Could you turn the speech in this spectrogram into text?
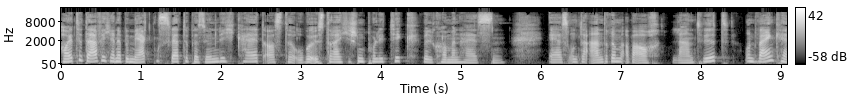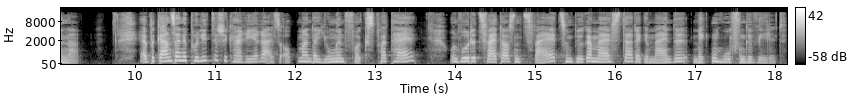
Heute darf ich eine bemerkenswerte Persönlichkeit aus der oberösterreichischen Politik willkommen heißen. Er ist unter anderem aber auch Landwirt und Weinkenner. Er begann seine politische Karriere als Obmann der Jungen Volkspartei und wurde 2002 zum Bürgermeister der Gemeinde Meckenhofen gewählt.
